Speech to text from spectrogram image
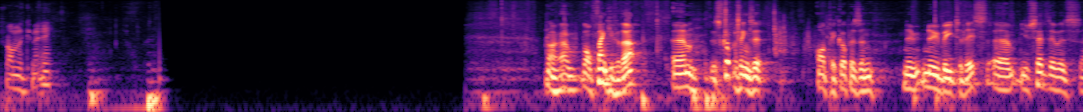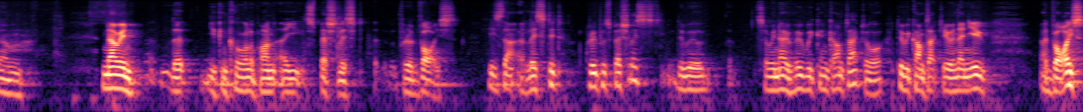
from the committee. Right, um, well, thank you for that. Um, there's a couple of things that I pick up as a new, newbie to this. Um, you said there was um, knowing that you can call upon a specialist for advice. Is that a listed group of specialists? Do we, so we know who we can contact, or do we contact you and then you advise?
